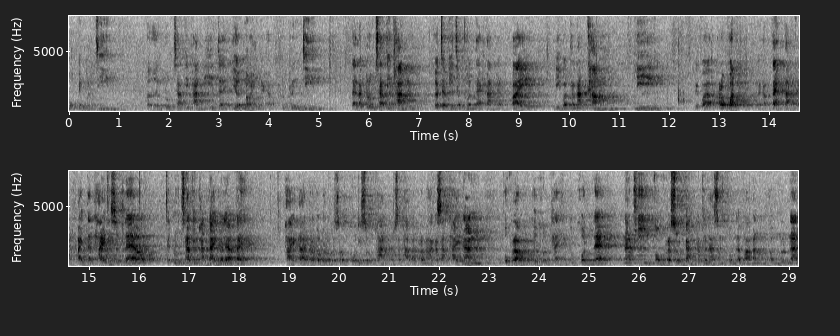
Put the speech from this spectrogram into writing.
ผมเป็นคนจีนเผอิญกลุ่มชาติพันธุ์นี้จะเยอะหน่อยนะครับลูกครึ่งจีน แต่ละกลุ่มชาติพันธุ์ก็จะมีจำนวนแตกต่างกันไป มีวัฒนธรรม มีเรียกว่าประวัตินะครับแตกต่างกันไป แต่ท้ายที่สุดแล้ว จะกลุ่มชาติพันธุ์ใดก็แล้วแต่ภายใต้พระบรมโพธิสมภารของสถาบันพระมหากษัตริย์ไทยนั้น พวกเราคือคนไทยกันทุกคนและหน้าที่ของกระทรวงการพัฒนาสังคมและความมั่นคงของมนุษย์นั้น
